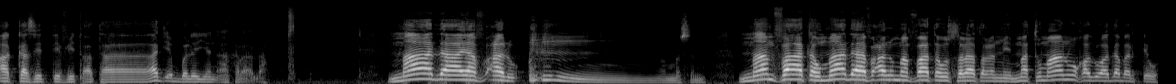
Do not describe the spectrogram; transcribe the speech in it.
أكست فتاتا أجب لي آخر الله ماذا يفعل من فاته ماذا يفعل من فاته الصلاة على المين ما تمانو قدروا دبرته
